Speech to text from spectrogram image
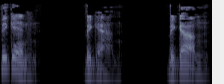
begin, began, begun,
